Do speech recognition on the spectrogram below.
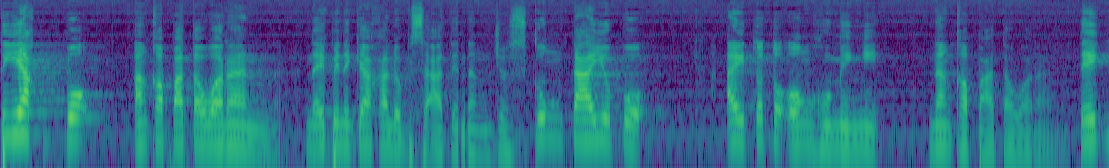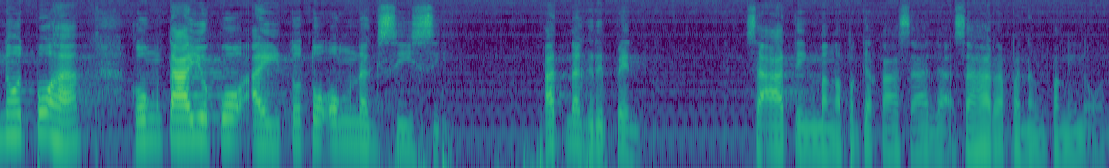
tiyak po ang kapatawaran na ipinagkakalob sa atin ng Diyos kung tayo po ay totoong humingi ng kapatawaran. Take note po ha, kung tayo po ay totoong nagsisi at nagrepent sa ating mga pagkakasala sa harapan ng Panginoon.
